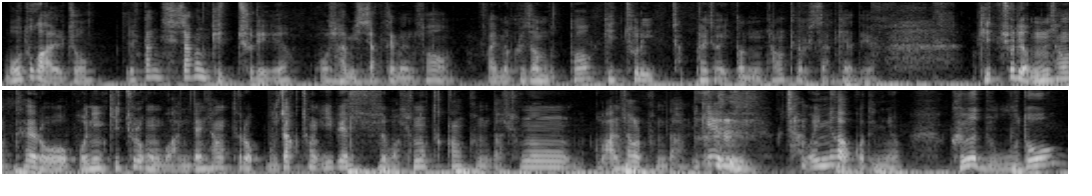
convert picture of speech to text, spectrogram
모두가 알죠. 일단 시작은 기출이에요. 고3이 시작되면서 아니면 그 전부터 기출이 접해져 있던 상태로 시작해야 돼요. 기출이 없는 상태로 본인 기출 공부 안 된 상태로 무작정 EBS 뭐 수능 특강 푼다, 수능 완성을 푼다. 이게 참 의미가 없거든요. 그 누구도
